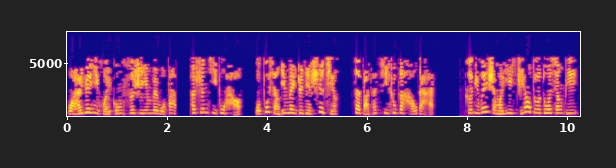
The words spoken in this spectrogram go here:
我还愿意回公司，是因为我爸。他身体不好，我不想因为这件事情再把他气出个好歹。可你为什么一直要咄咄相逼，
